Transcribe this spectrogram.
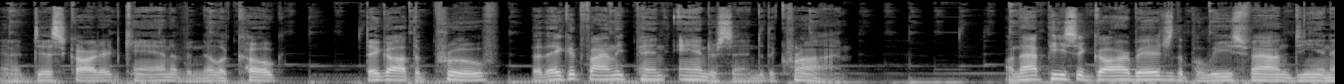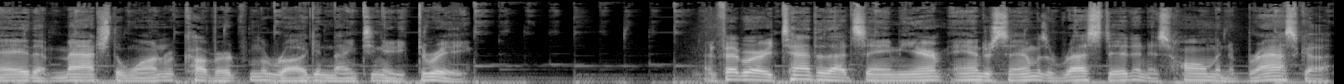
in a discarded can of vanilla Coke, they got the proof that they could finally pin Anderson to the crime. On that piece of garbage, the police found DNA that matched the one recovered from the rug in 1983. On February 10th of that same year, Anderson was arrested in his home in Nebraska.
